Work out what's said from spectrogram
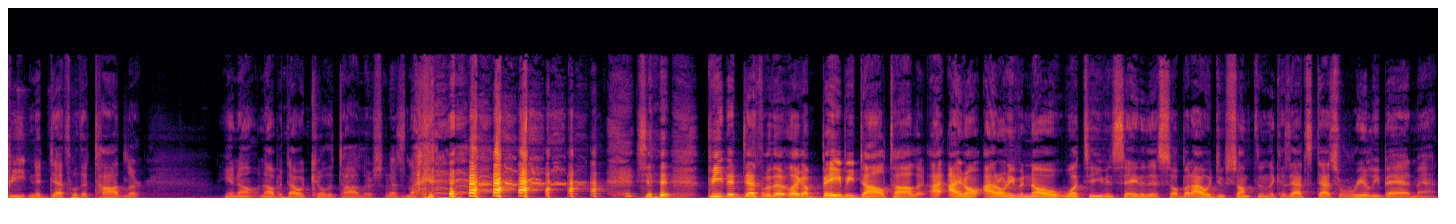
beaten to death with a toddler you know no but that would kill the toddler so that's not beaten to death with a like a baby doll toddler I, I don't i don't even know what to even say to this so but i would do something because that's that's really bad man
